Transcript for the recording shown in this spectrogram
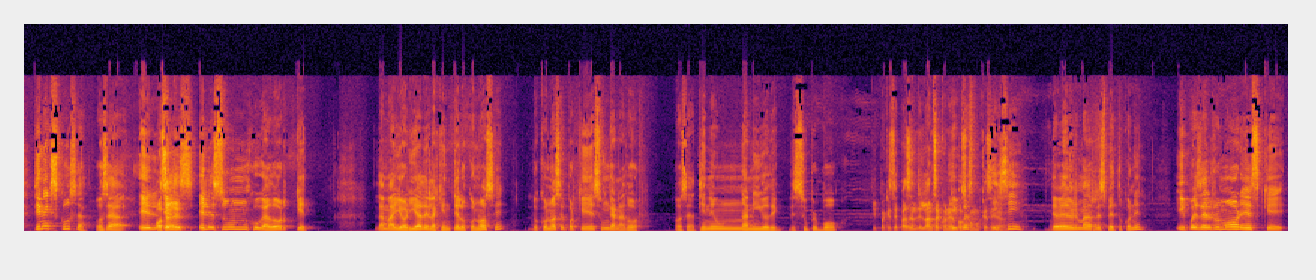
tiene excusa. O sea, él, O sea, él es, él es un jugador que la mayoría de la gente lo conoce. Lo conoce porque es un ganador. O sea, tiene un anillo de, de Super Bowl. Y para que se pasen de lanza con él, Y pues, pues, como que y sea. sí, debe haber más respeto con él. Y pues el rumor es que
